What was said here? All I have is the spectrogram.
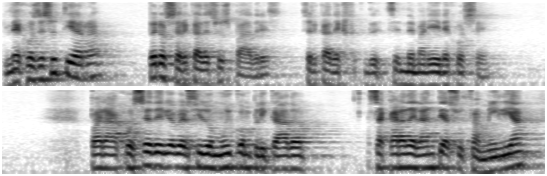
lejos de su tierra, pero cerca de sus padres, cerca de, María y de José. Para José debió haber sido muy complicado sacar adelante a su familia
